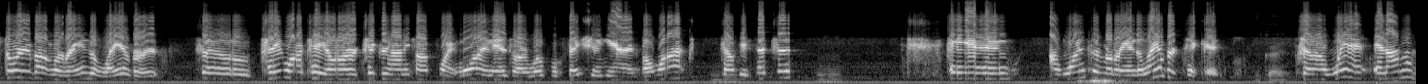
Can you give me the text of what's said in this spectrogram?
story about Miranda Lambert. So KYKR Kicker 95.1 is our local station here in Beaumont, Southeast Texas. hmm And I won some Miranda Lambert tickets. Okay. So I went, and I'm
